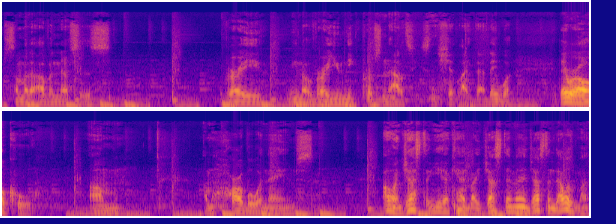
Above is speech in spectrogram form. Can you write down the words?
some of the other nurses, very, you know, very unique personalities and shit like that. They were, they were all cool. Um, I'm horrible with names. Oh, and Justin, yeah, I can't like Justin, man. Justin, that was my,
